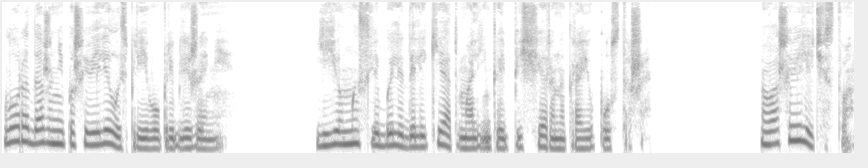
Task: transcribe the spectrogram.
Лора даже не пошевелилась при его приближении. Ее мысли были далеки от маленькой пещеры на краю пустоши. «Ваше Величество».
